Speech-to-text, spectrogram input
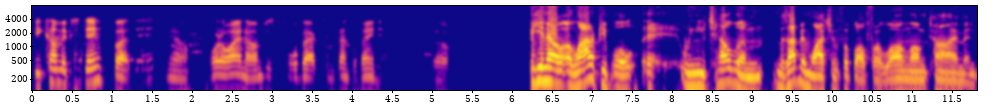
become extinct, but you know, what do I know? I'm just a fullback from Pennsylvania, so. You know, a lot of people, eh, when you tell them, because I've been watching football for a long, long time, and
